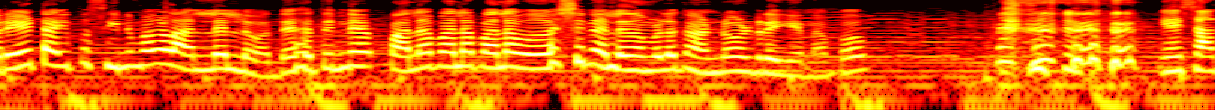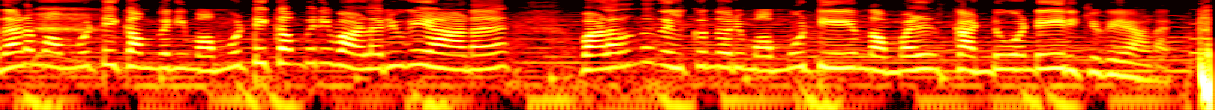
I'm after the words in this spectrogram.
ഒരേ ടൈപ്പ് സിനിമകളല്ലല്ലോ. അദ്ദേഹത്തിന്റെ പല പല പല വേർഷൻ അല്ലേ നമ്മൾ കണ്ടുകൊണ്ടിരിക്കുന്നത്. അപ്പോൾ യെസ് അതാണ് മമ്മൂട്ടി കമ്പനി. മമ്മൂട്ടി കമ്പനി വളരുകയാണ്. വളർന്നു നിൽക്കുന്ന ഒരു മമ്മൂട്ടിയെയും നമ്മൾ കണ്ടുകൊണ്ടേയിരിക്കുകയാണ്.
